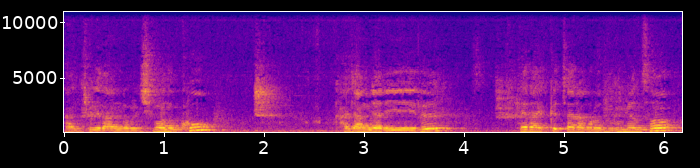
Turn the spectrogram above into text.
안쪽에 앙금을 집어넣고 가장자리를 헤라의 끝자락으로 누르면서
